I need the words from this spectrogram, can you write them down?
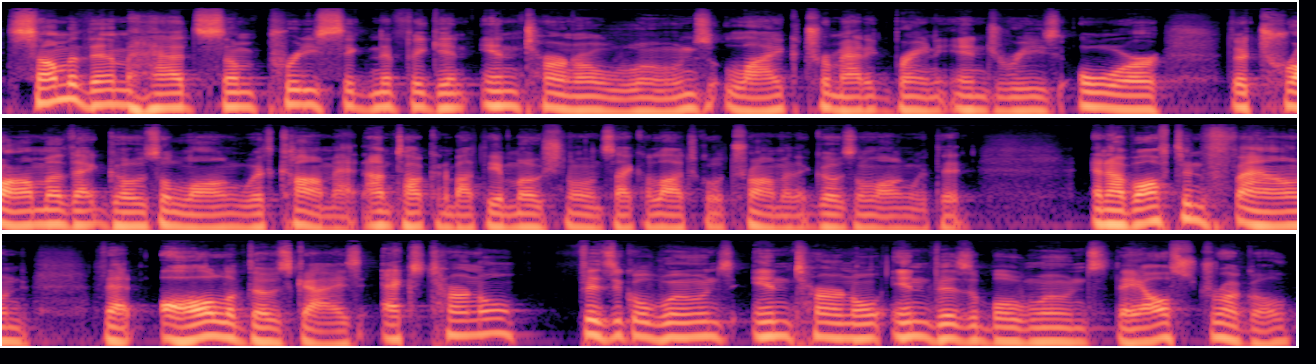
Some of them had some pretty significant internal wounds, like traumatic brain injuries or the trauma that goes along with combat. I'm talking about the emotional and psychological trauma that goes along with it. And I've often found that all of those guys, external, physical wounds, internal, invisible wounds, they all struggle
